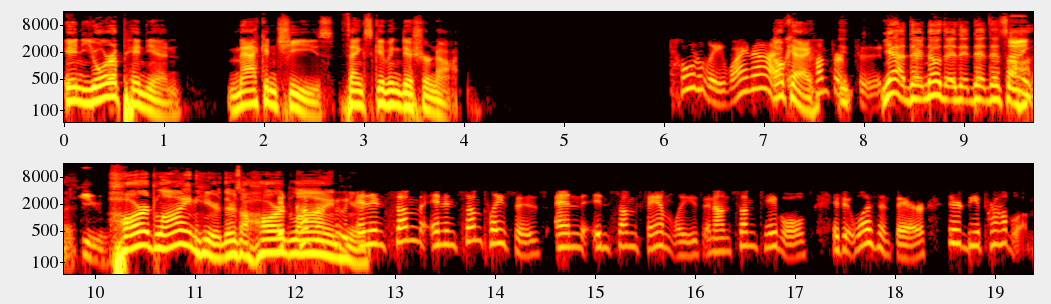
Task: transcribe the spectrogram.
in your opinion mac and cheese thanksgiving dish or not totally. Why not? It's Okay. comfort food. Yeah, there, no, there, there, there's a you. hard line here. There's a hard it's line food. here. And in some and in some places and in some families and on some tables, if it wasn't there, there'd be a problem.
